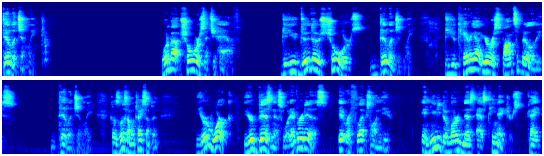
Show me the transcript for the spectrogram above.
diligently? What about chores that you have? Do you do those chores diligently? Do you carry out your responsibilities diligently? Because listen, I'm going to tell you something. Your work, your business, whatever it is, it reflects on you. And you need to learn this as teenagers, okay?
